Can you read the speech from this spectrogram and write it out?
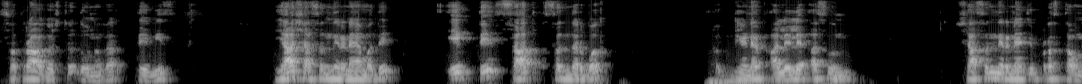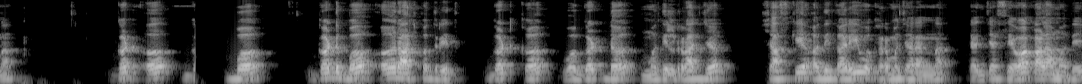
सतरा ऑगस्ट दोन हजार तेवीस. ह्या शासन निर्णयामध्ये एक ते सात संदर्भ घेण्यात आलेले असून शासन निर्णयाची प्रस्तावना गट अ ब गट ब अराजपत्रित गट क व गट ड मधील राज्य शासकीय अधिकारी व कर्मचाऱ्यांना त्यांच्या सेवा काळामध्ये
